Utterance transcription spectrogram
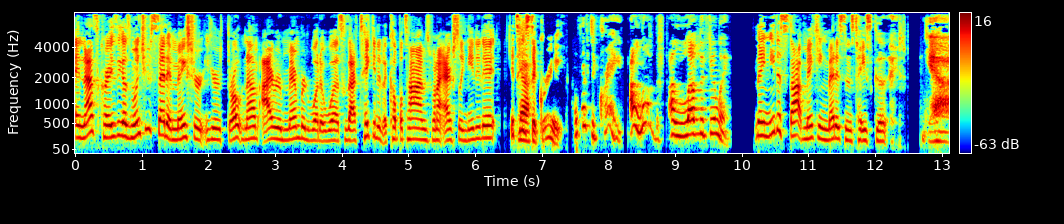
And that's crazy because once you said it makes your, your throat numb, I remembered what it was because I've taken it a couple times when I actually needed it. It tasted yeah. great. It tasted great. I love the I love the feeling. They need to stop making medicines taste good. Yeah.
